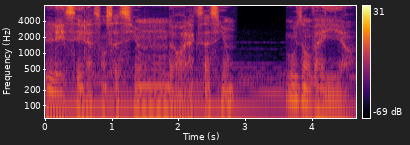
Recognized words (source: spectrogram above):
Laissez la sensation de relaxation vous envahir.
